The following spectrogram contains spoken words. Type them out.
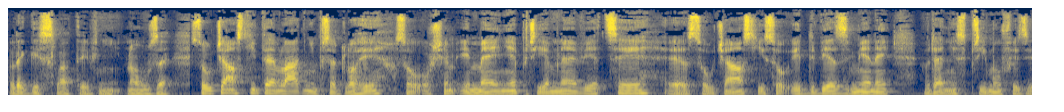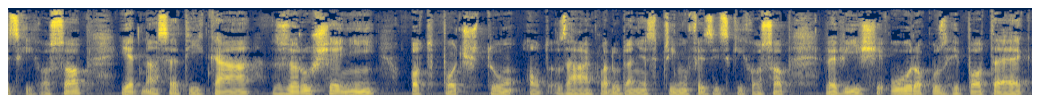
legislativní nouze. Součástí té vládní předlohy jsou ovšem i méně příjemné věci, součástí jsou i dvě změny v daní z příjmu fyzických osob. Jedna se týká zrušení odpočtu od základu daně z příjmu fyzických osob ve výši úroku z hypoték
